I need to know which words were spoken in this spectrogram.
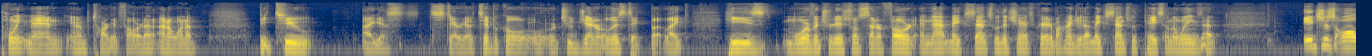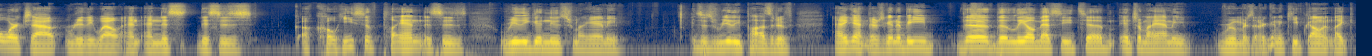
point man, you know, target forward. I, I don't want to be too, I guess, stereotypical or, or, too generalistic, but like he's more of a traditional center forward, and that makes sense with a chance creator behind you. That makes sense with pace on the wings. That it just all works out really well, and and this this is a cohesive plan. This is really good news for Miami. This is really positive. And again, there's going to be the the Leo Messi to Inter Miami rumors that are going to keep going. Like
